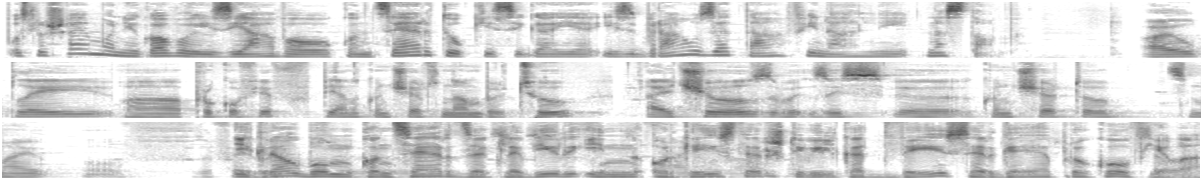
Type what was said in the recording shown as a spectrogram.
Poslušajmo njegovo izjavo o koncertu, ki si ga je izbral za ta finalni nastop. I'll play uh, Prokofjev piano concerto number two. I chose this uh, concerto. My Igral bom koncert za klavir in orkester številka dve Sergeja Prokofjeva.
